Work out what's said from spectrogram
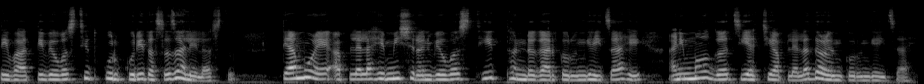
तेव्हा ते व्यवस्थित कुरकुरीत असं झालेलं असतं. त्यामुळे आपल्याला हे मिश्रण व्यवस्थित थंडगार करून घ्यायचं आहे आणि मगच याची आपल्याला दळण करून घ्यायचं आहे.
